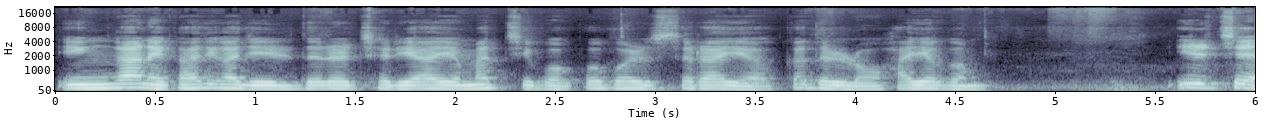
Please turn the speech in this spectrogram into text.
인간의 가지가지 일들을 처리하여 마치고 법을 쓰라여 그들로 하여금 일체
